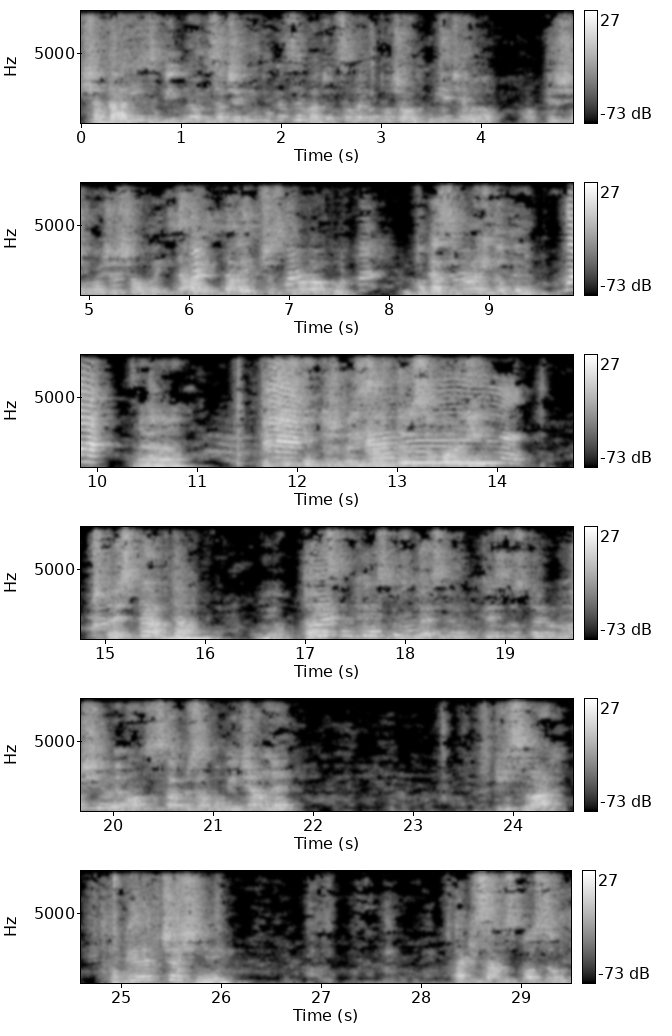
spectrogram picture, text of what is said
Siadali z Biblią i zaczęli mu pokazywać od samego początku. Jedziemy od od pierwszej Mojżeszowej i dalej, i dalej, przez proroków. I pokazywali to tym, e, tym wszystkim, którzy byli zainteresowani, że to jest prawda. To jest ten Chrystus, to jest ten Chrystus, którego głosimy. On został już zapowiedziany w pismach o wiele wcześniej. W taki sam sposób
